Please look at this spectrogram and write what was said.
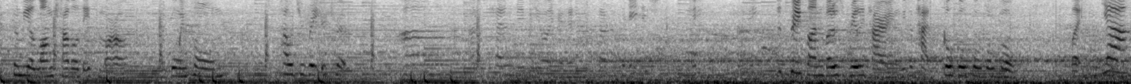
it's gonna be a long travel day tomorrow. We're going home. How would you rate your trip? Um, out of 10, maybe like a 7 to 8 ish. 8? It was pretty fun, but it was really tiring. We just had go, go, go, go, go. But yeah,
